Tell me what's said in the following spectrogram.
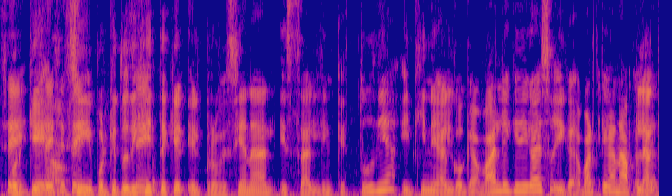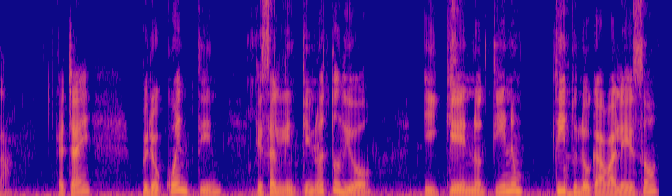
Sí, porque, sí, sí, sí, sí. porque tú Sí. dijiste que el profesional es alguien que estudia y tiene algo que avale que diga eso y que aparte gana plata. ¿Cachai? Pero Quentin es alguien que no estudió y que no tiene un título que avale eso,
